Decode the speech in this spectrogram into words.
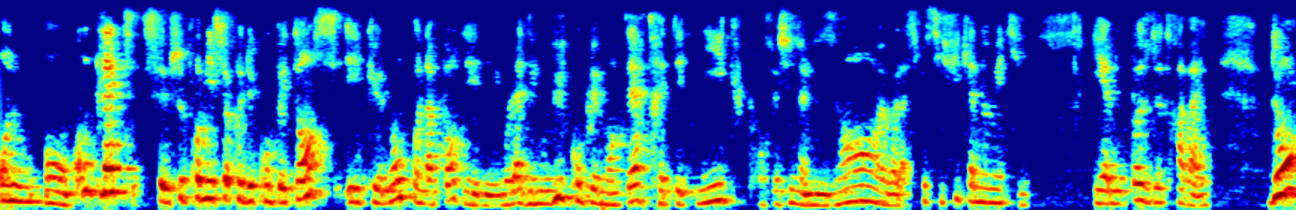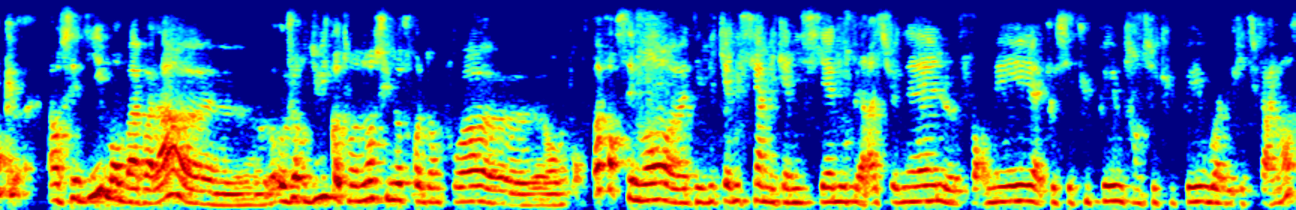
on, complète ce, premier socle de compétences et que donc on apporte des, voilà, des modules complémentaires très techniques, professionnalisants, euh, voilà, spécifiques à nos métiers et à nos postes de travail. Donc, on s'est dit, bon, bah voilà, euh, aujourd'hui, quand on lance une offre d'emploi, euh, on ne trouve pas forcément des mécaniciens, mécaniciennes opérationnels formés avec le CQP ou sans CQP ou avec expérience.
